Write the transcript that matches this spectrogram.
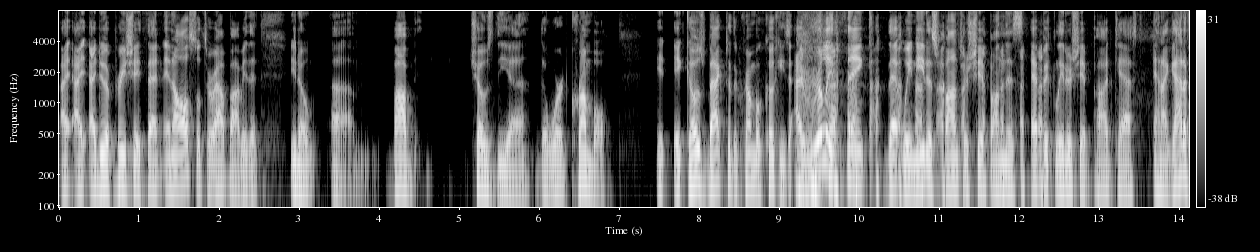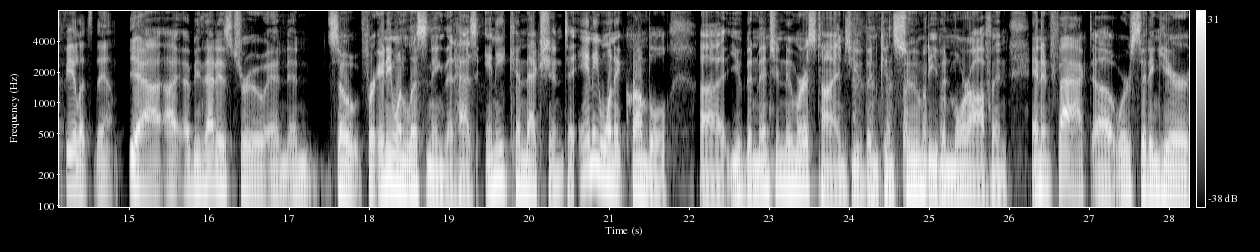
I, I, I do appreciate that, and I'll also throw out Bobby that you know um, Bob chose the uh, the word crumble it, it goes back to the Crumbl cookies. I really think that we need a sponsorship on this Epic Leadership podcast, and I got to feel it's them. Yeah, I, I, mean that is true, and and so for anyone listening that has any connection to anyone at Crumbl, uh, you've been mentioned numerous times. You've been consumed even more often, and in fact, uh, we're sitting here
